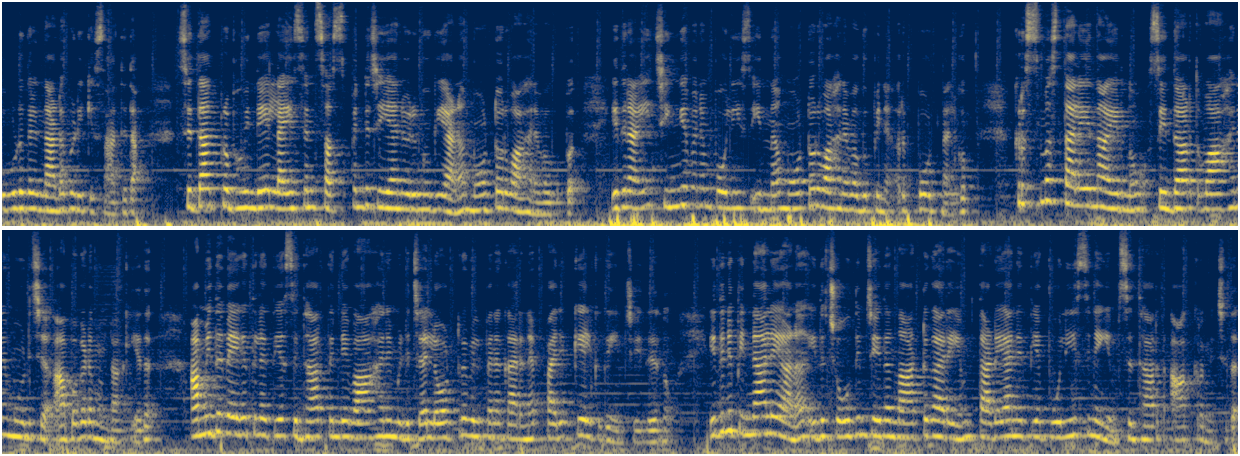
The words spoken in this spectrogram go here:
കൂടുതൽ നടപടിക്ക് സാധ്യത. സിദ്ധാർത്ഥ് പ്രഭുവിന്റെ ലൈസൻസ് സസ്പെൻഡ് ചെയ്യാൻ ഒരുങ്ങുകയാണ് മോട്ടോർ വാഹന വകുപ്പ്. ഇതിനായി ചിങ്ങവനം പോലീസ് ഇന്ന് മോട്ടോർ വാഹന വകുപ്പിന് റിപ്പോർട്ട് നൽകും. ക്രിസ്മസ് തലേന്നായിരുന്നു സിദ്ധാർത്ഥ് വാഹനം വാഹനമോടിച്ച് അപകടമുണ്ടാക്കിയത്. അമിത വേഗത്തിലെത്തിയ സിദ്ധാർത്ഥിന്റെ വാഹനമിടിച്ച് ലോട്ടറി വിൽപ്പനക്കാരന് പരിക്കേൽക്കുകയും ചെയ്തിരുന്നു. ഇതിന് പിന്നാലെയാണ് ഇത് ചോദ്യം ചെയ്ത നാട്ടുകാരെയും തടയാനെത്തിയ പോലീസിനെയും സിദ്ധാർത്ഥ് ആക്രമിച്ചത്.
